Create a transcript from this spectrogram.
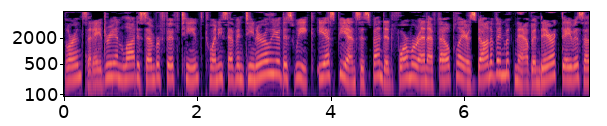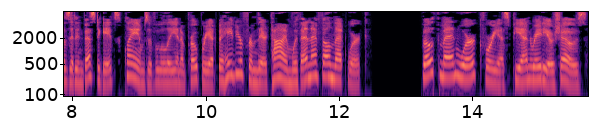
Lawrence at Adrienne Law December 15, 2017 Earlier this week, ESPN suspended former NFL players Donovan McNabb and Eric Davis as it investigates claims of wholly inappropriate behavior from their time with NFL Network. Both men work for ESPN radio shows.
